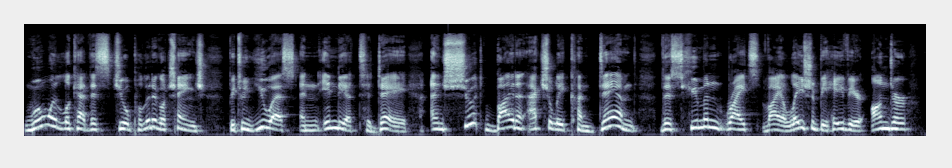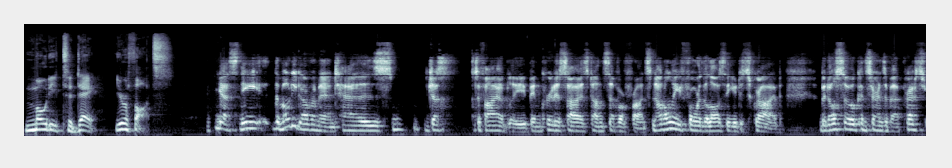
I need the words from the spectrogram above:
when we look at this geopolitical change between US and India today? And should Biden actually condemn this human rights violation behavior under Modi today? Your thoughts? Yes, the, the Modi government has just justifiably been criticized on several fronts, not only for the laws that you describe, but also concerns about press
